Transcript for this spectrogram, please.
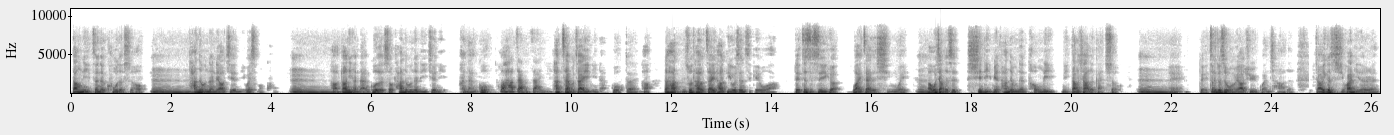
当你真的哭的时候，嗯，他能不能了解你为什么哭？嗯，好，当你很难过的时候，他能不能理解你很难过？或他在不在意？他在不在意你难过？对，好，那他你说他有在意，他有递卫生纸给我啊？对，这只是一个。外在的行为，嗯啊，我讲的是心里面他能不能同理你当下的感受，嗯，哎，对，这个就是我们要去观察的。找一个喜欢你的人，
